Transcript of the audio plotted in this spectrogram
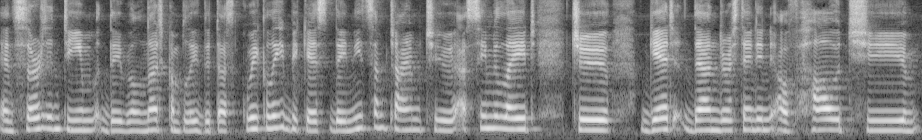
and certain team they will not complete the task quickly because they need some time to assimilate to get the understanding of how to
